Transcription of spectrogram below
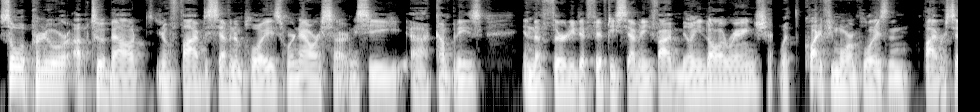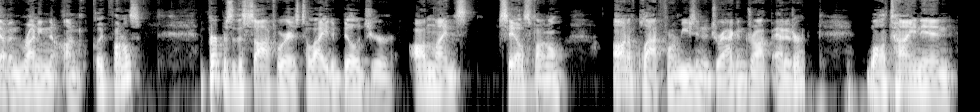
solopreneur up to about you know five to seven employees. We're now are starting to see uh, companies in the 30 to 50, 75 million dollar range with quite a few more employees than five or seven running on ClickFunnels. The purpose of the software is to allow you to build your online sales funnel on a platform using a drag and drop editor while tying in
